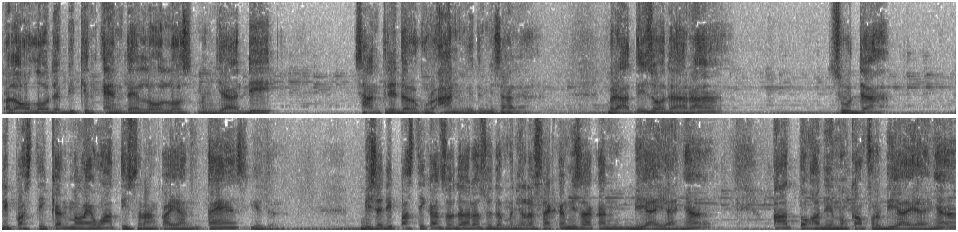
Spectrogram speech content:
Kalau Allah udah bikin ente lolos menjadi santri dalam Quran gitu misalnya. Berarti saudara sudah dipastikan melewati serangkaian tes gitu bisa dipastikan saudara sudah menyelesaikan misalkan biayanya atau ada yang mengcover biayanya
